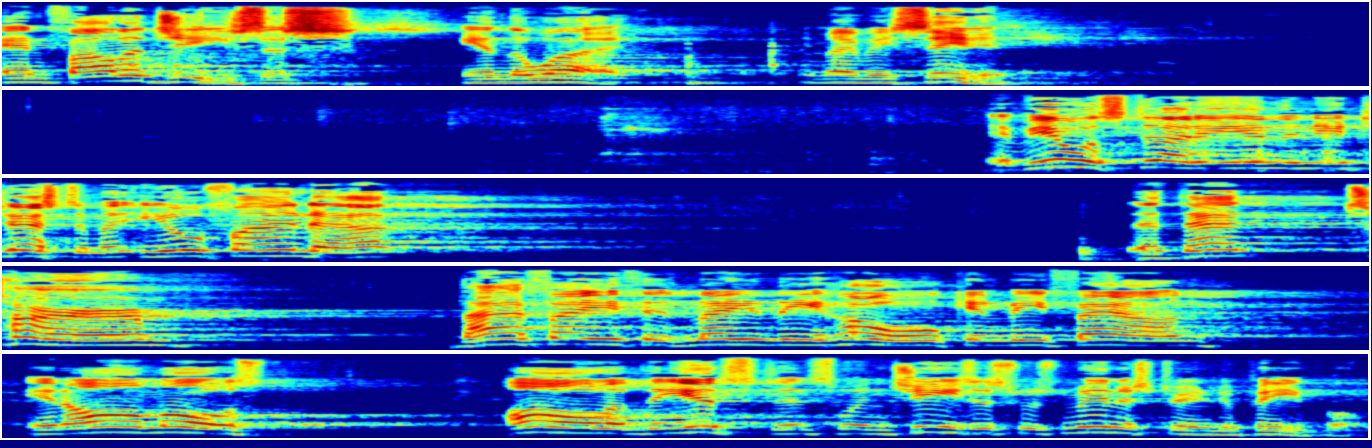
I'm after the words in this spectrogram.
and followed Jesus in the way. You may be seated. If you will study in the New Testament, you'll find out that that term, thy faith has made thee whole, can be found in almost all of the instances when Jesus was ministering to people.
